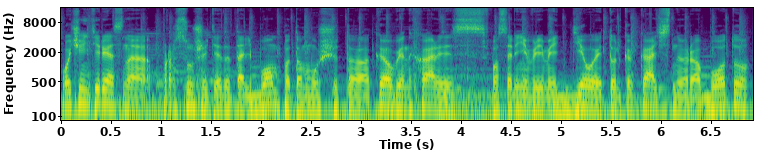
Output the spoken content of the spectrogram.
Очень интересно прослушать этот альбом, потому что Келвин Харрис в последнее время делает только качественную работу,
